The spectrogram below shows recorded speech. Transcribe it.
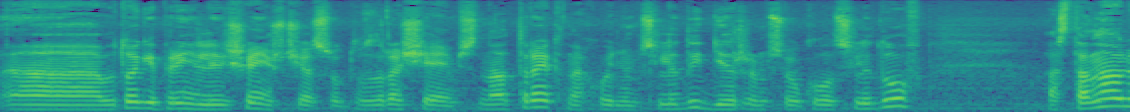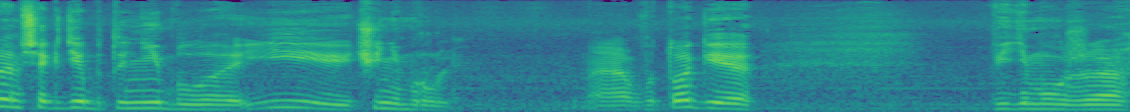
А, в итоге приняли решение, что сейчас вот возвращаемся на трек, находим следы, держимся около следов, Останавливаемся где бы то ни было и чиним руль. Э, в итоге, видимо, уже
